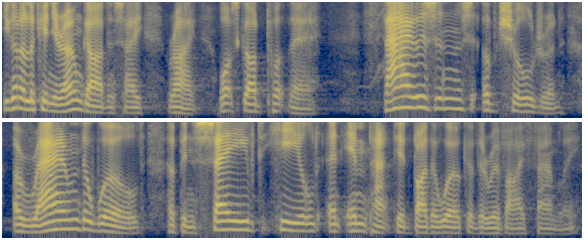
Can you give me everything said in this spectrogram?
you've got to look in your own garden and say, right, what's God put there? Thousands of children around the world have been saved, healed, and impacted by the work of the Revive family.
